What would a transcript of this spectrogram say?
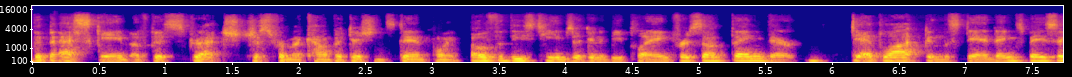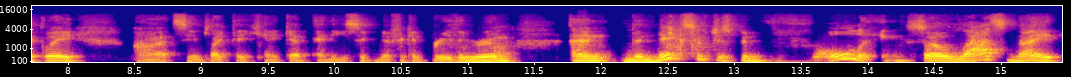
the best game of this stretch, just from a competition standpoint. Both of these teams are going to be playing for something. They're deadlocked in the standings, basically. Uh, it seems like they can't get any significant breathing room. And the Knicks have just been rolling. So last night,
